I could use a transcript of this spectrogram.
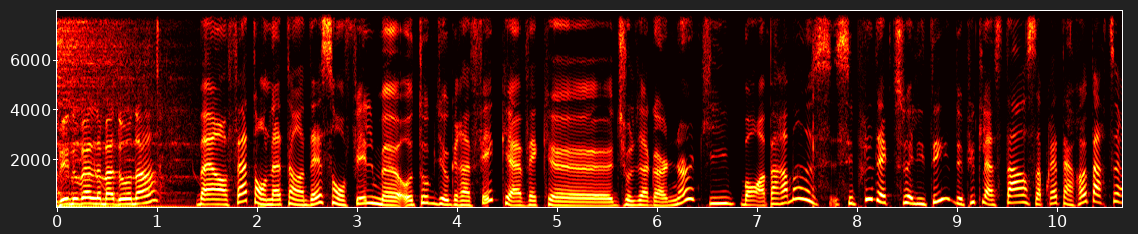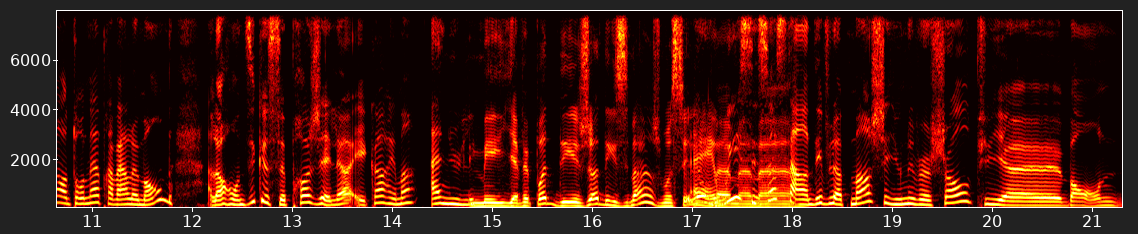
Des nouvelles de Madonna? Ben, en fait, on attendait son film euh, autobiographique avec euh, Julia Gardner qui, bon, apparemment, c'est plus d'actualité depuis que la star s'apprête à repartir en tournée à travers le monde. Alors, on dit que ce projet-là est carrément annulé. Mais il n'y avait pas déjà des images, moi, c'est là. Eh ma- oui, c'est ça. C'était en développement chez Universal. Puis, euh, bon, on-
